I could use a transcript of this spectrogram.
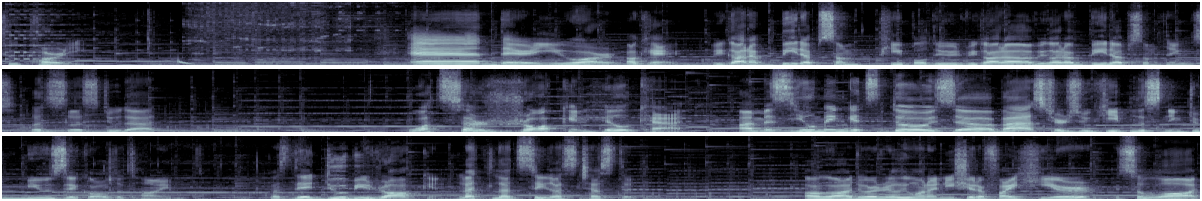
to party. And there you are. Okay, we gotta beat up some people, dude. We gotta we gotta beat up some things. Let's let's do that. What's a rockin' hill cat? I'm assuming it's those uh, bastards who keep listening to music all the time. Because they do be rocking. Let, let's see, let's test it. Oh god, do I really want to initiate a fight here? It's a lot.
